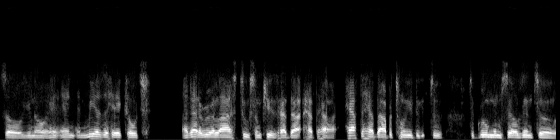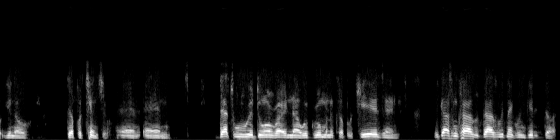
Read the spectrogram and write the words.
So you know, and, and, and me as a head coach, I got to realize too, some kids have to have to have have to have the opportunity to to, to groom themselves into you know their potential, and and that's what we're doing right now. We're grooming a couple of kids, and we got some guys guys we think we can get it done.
